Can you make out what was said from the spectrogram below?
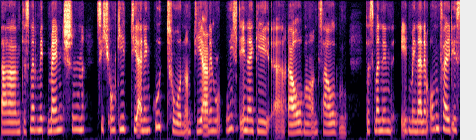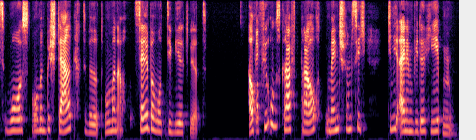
ähm, dass man mit Menschen sich umgibt, die einen gut tun und die ja. einem nicht Energie äh, rauben und saugen. Dass man in, eben in einem Umfeld ist, wo man bestärkt wird, wo man auch selber motiviert wird. Auch eine Führungskraft braucht Menschen um sich, die einem wieder heben,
